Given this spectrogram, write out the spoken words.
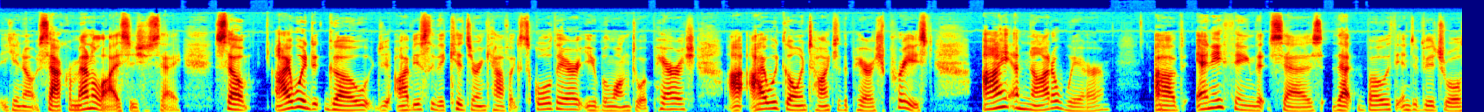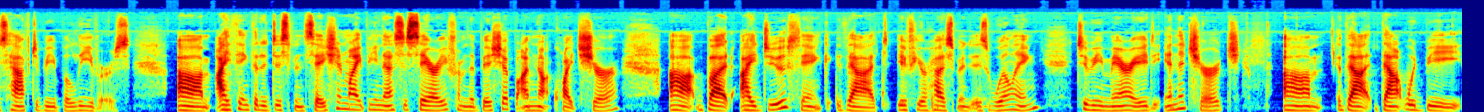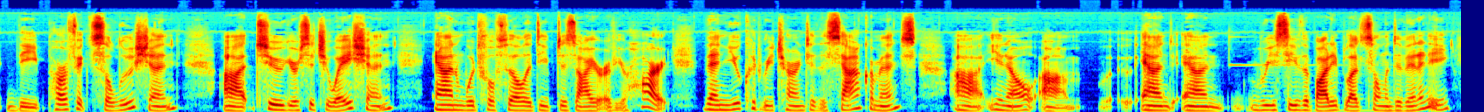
you know, sacramentalized as you say. So I would go, obviously, the kids are in Catholic school there. You belong to a parish. I would go and talk to the parish priest. I am not aware of anything that says that both individuals have to be believers. Um, I think that a dispensation might be necessary from the bishop. I'm not quite sure. Uh, but I do think that if your husband is willing to be married in the church, um, that that would be the perfect solution uh, to your situation and would fulfill a deep desire of your heart, then you could return to the sacraments, uh, you know, um, and and receive the body, blood, soul, and divinity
